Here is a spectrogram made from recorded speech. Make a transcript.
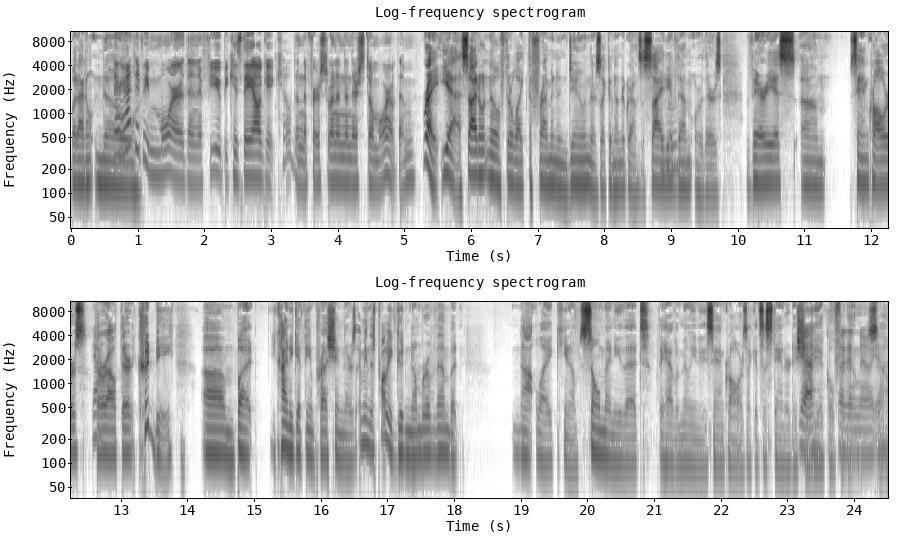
but I don't know. There had to be more than a few because they all get killed in the first one, and then there's still more of them. Right, yeah. So I don't know if they're like the Fremen and Dune. There's like an underground society Mm-hmm. of them, or there's various um, sand crawlers Yeah. that are out there. It could be, um, but you kind of get the impression there's. I mean, there's probably a good number of them, but not like you know so many that they have a million of these sand crawlers. Like it's a standard issue Yeah, vehicle for I them. didn't know, so. yeah.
